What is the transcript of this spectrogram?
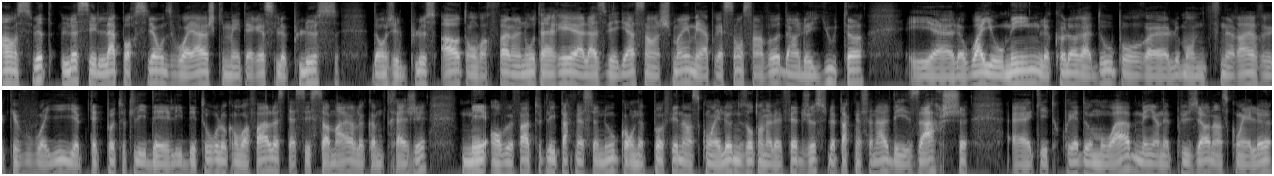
Ensuite, là, c'est la portion du voyage qui m'intéresse le plus, dont j'ai le plus hâte. On va refaire un autre arrêt à Las Vegas en chemin, mais après ça, on s'en va dans le Utah et euh, le Wyoming, le Colorado pour euh, le, mon itinéraire que vous voyez. Il n'y a peut-être pas tous les, les détours qu'on va faire. C'est assez sommaire comme trajet, mais on veut faire tous les parcs nationaux qu'on n'a pas fait dans ce coin-là. Nous autres, on avait fait juste le parc national des Arches, euh, qui est tout près de Moab, mais il y en a plusieurs dans ce coin-là.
